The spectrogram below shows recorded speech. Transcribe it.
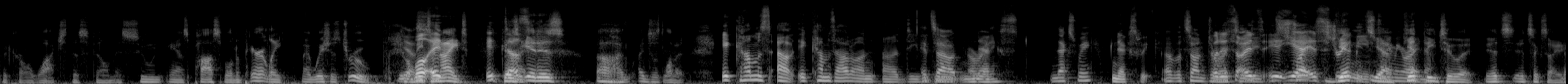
that Carl watch this film as soon as possible. And apparently, my wish is true. It'll Yes. be Well, it- tonight. it 'cause does- It is. Oh, I- I just love it. It comes out. It comes out on uh, DVD It's out already. next Next week? next week. Oh, it's on But it's, DirecTV. it's, it, yeah, it's streaming. Get- yeah, streaming get right thee now. to it. It's it's exciting.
